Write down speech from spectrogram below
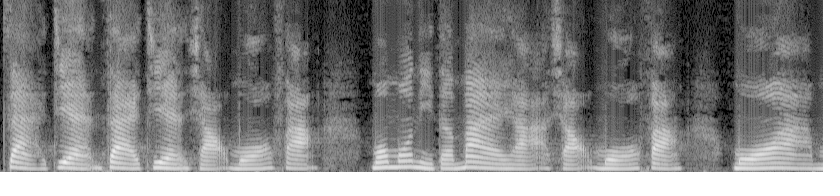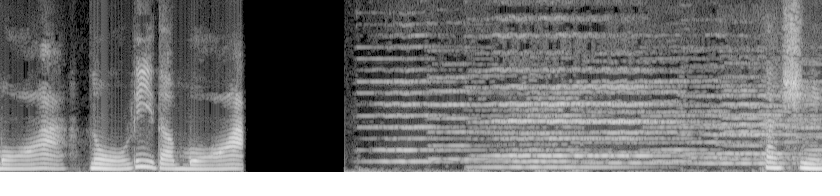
再见，再见，小磨坊，磨磨你的麦呀，小磨坊，磨啊磨啊，努力的磨啊。但是，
